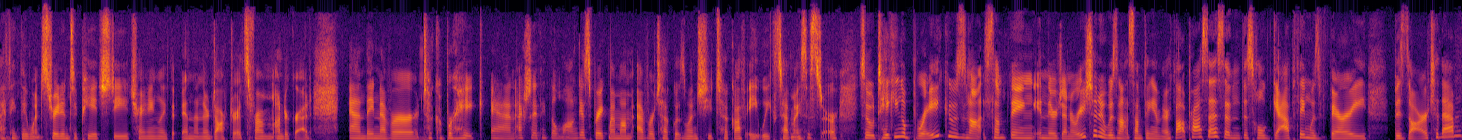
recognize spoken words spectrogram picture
I think they went straight into PhD training, like, and then their doctorates from undergrad, and they never took a break. And actually, I think the longest break my mom ever took was when she took off eight weeks to have my sister. So taking a break was not something in their generation. It was not something in their thought process, and this whole gap thing was very bizarre to them.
